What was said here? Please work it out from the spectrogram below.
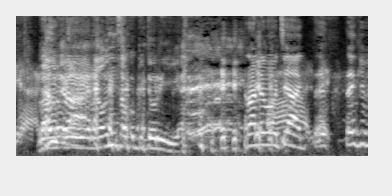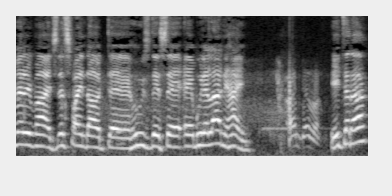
yena. raunsa ku Pretoria Rale Thank you very much. Let's find out uh, who's this. Uh, uh, Bulelani, hi. Itara?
